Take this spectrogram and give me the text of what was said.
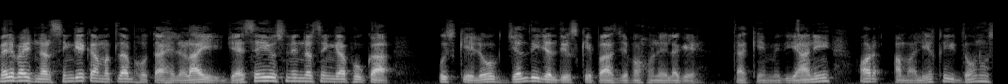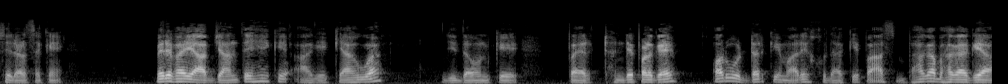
میرے بھائی، نرسنگے کا مطلب ہوتا ہے لڑائی، جیسے ہی اس نے نرسنگا پھونکا اس کے لوگ جلدی جلدی اس کے پاس جمع ہونے لگے تاکہ مدیانی اور امالیقی دونوں سے لڑ سکیں۔ میرے بھائی، آپ جانتے ہیں کہ آگے کیا ہوا؟ جی، جدون کے پیر ٹھنڈے پڑ گئے اور وہ ڈر کے مارے خدا کے پاس بھاگا بھاگا گیا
